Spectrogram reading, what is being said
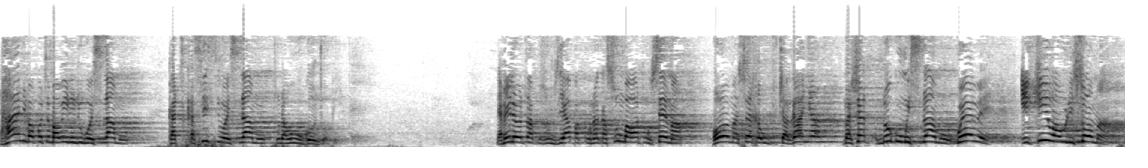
Haya ni mapote mawili ndugu waislamu. Katika sisi waislamu tuna huu ugonjwa pia. Na mimi leo nataka kuzungumzia hapa kuna kasumba watu husema oh mashekhe hutuchanganya. Mashekhe ndugu muislamu wewe ikiwa ulisoma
